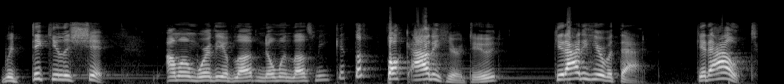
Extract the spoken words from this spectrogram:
Ridiculous shit. I'm unworthy of love. No one loves me. Get the fuck out of here, dude. Get out of here with that. Get out.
